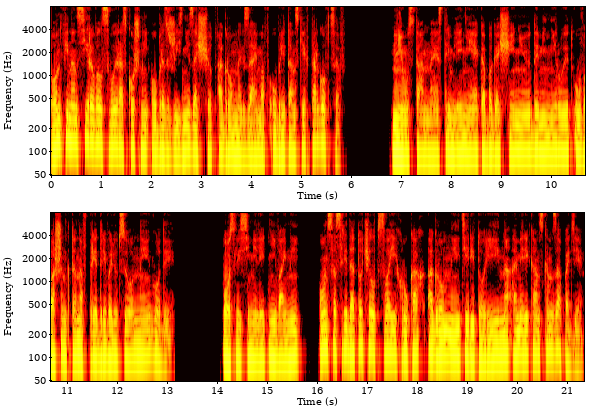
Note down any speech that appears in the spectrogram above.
он финансировал свой роскошный образ жизни за счет огромных займов у британских торговцев. Неустанное стремление к обогащению доминирует у Вашингтона в предреволюционные годы. После Семилетней войны он сосредоточил в своих руках огромные территории на американском западе.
